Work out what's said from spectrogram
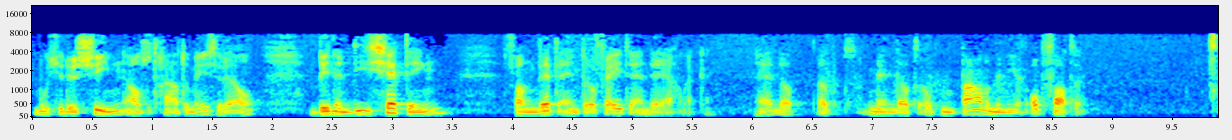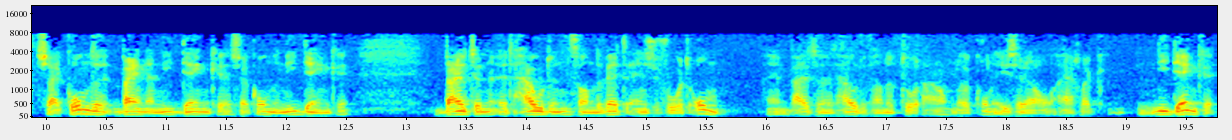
moet je dus zien, als het gaat om Israël, binnen die setting van wet en profeten en dergelijke. dat, dat men dat op een bepaalde manier opvatte. Zij konden bijna niet denken, zij konden niet denken buiten het houden van de wet enzovoort om. buiten het houden van de Torah, dat kon Israël eigenlijk niet denken.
